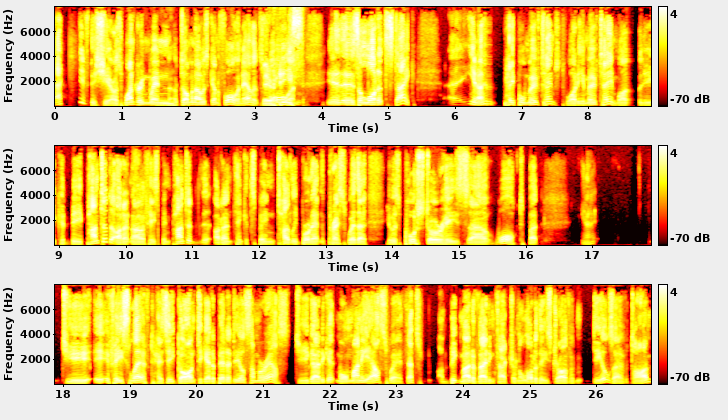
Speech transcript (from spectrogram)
active this year. I was wondering when mm. a domino was going to fall, and now that's there fallen, you know, there's a lot at stake. Uh, you know, people move teams. Why do you move team? Well, you could be punted. I don't know if he's been punted. I don't think it's been totally brought out in the press whether he was pushed or he's uh, walked. But you know, Do you, if he's left, has he gone to get a better deal somewhere else? Do you go to get more money elsewhere? That's a big motivating factor in a lot of these driver deals over time.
